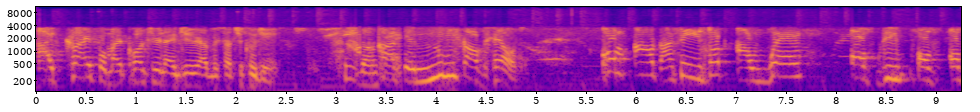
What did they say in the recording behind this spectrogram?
I cry for my country, Nigeria, Mr. Chukwudi. How can a minister of health come out and say he's not aware of the of, of,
